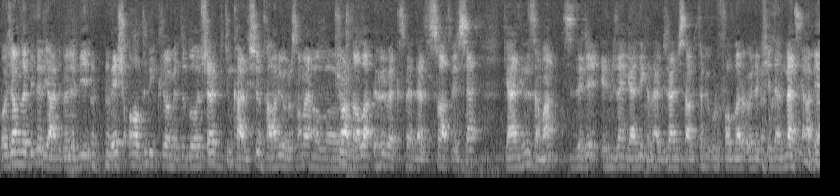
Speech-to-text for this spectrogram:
hocam da bilir yani böyle bir 5-6 bin kilometre dolaşarak bütün kardeşleri tarıyoruz ama Allah şu anda Allah ömür ve kısmet ederse saat verirse geldiğiniz zaman sizleri elimizden geldiği kadar güzel bir misafir. Tabii Urfalılara öyle bir şey denmez yani.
